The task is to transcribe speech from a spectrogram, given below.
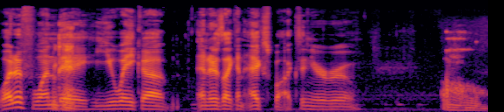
What if one Okay. day you wake up and there's like an Xbox in your room? Oh.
